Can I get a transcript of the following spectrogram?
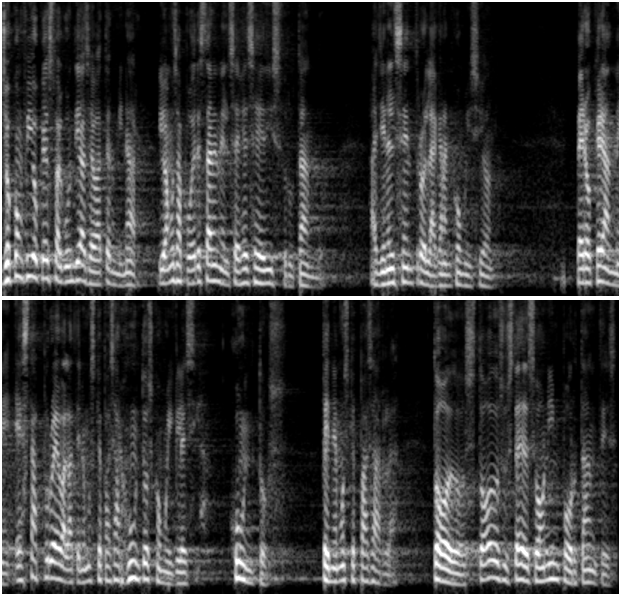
Yo confío que esto algún día se va a terminar y vamos a poder estar en el CGC disfrutando, allí en el centro de la gran comisión. Pero créanme, esta prueba la tenemos que pasar juntos como iglesia, juntos. Tenemos que pasarla. Todos, todos ustedes son importantes,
